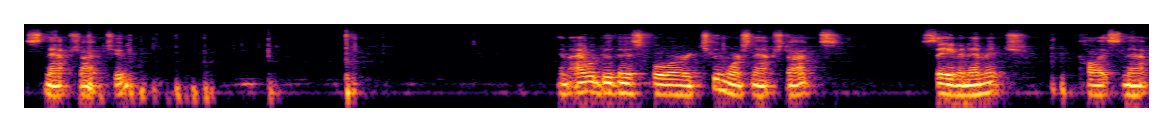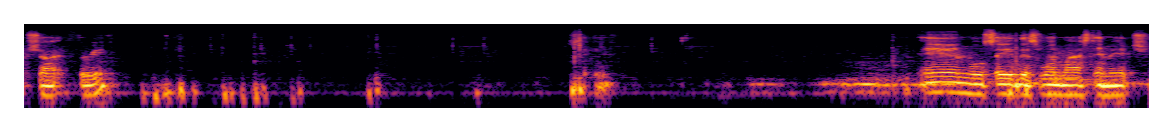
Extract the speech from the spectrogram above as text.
snapshot two. And I will do this for two more snapshots. Save an image, call it snapshot three. Save. And we'll save this one last image,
